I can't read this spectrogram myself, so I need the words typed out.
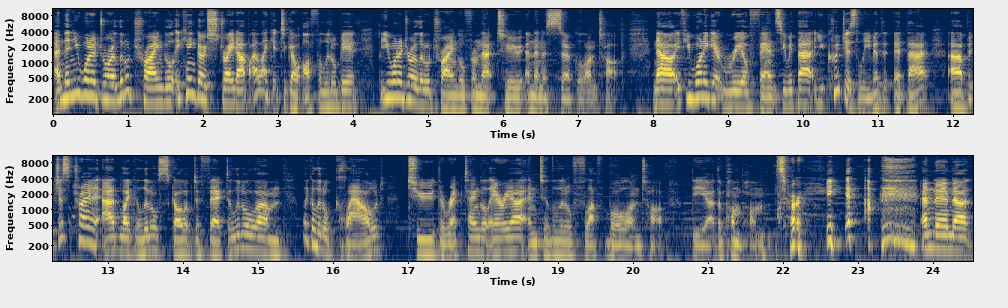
and then you want to draw a little triangle. It can go straight up. I like it to go off a little bit, but you want to draw a little triangle from that too, and then a circle on top. Now, if you want to get real fancy with that, you could just leave it at that, uh, but just try and add like a little scalloped effect, a little, um, like a little cloud to the rectangle area and to the little fluff ball on top. The, uh, the pom-pom, sorry. and then, uh,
